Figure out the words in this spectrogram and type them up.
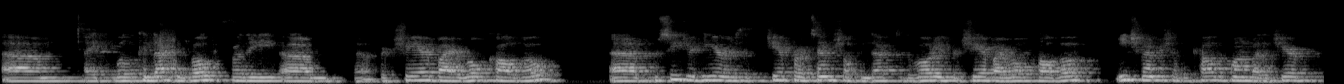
Um, I will conduct a vote for the, um, uh, for chair by a roll call vote. Uh, Procedure here is that the chair pro tem shall conduct the voting for chair by roll call vote. Each member shall be called upon by the chair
